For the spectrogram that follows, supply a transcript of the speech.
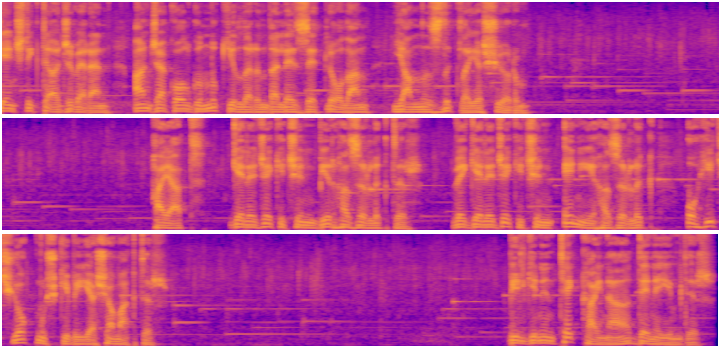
Gençlikte acı veren ancak olgunluk yıllarında lezzetli olan yalnızlıkla yaşıyorum.'' Hayat, gelecek için bir hazırlıktır ve gelecek için en iyi hazırlık o hiç yokmuş gibi yaşamaktır. Bilginin tek kaynağı deneyimdir.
